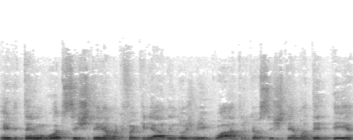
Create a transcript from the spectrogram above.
Ele tem um outro sistema que foi criado em 2004, que é o sistema DT,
